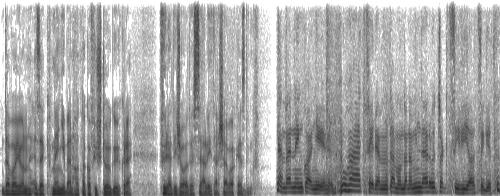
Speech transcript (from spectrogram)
de vajon ezek mennyiben hatnak a füstölgőkre? Füredi Zsolt összeállításával kezdünk. Nem vennénk annyi ruhát, férjem lemondana mindenről, csak szívja a cigit.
